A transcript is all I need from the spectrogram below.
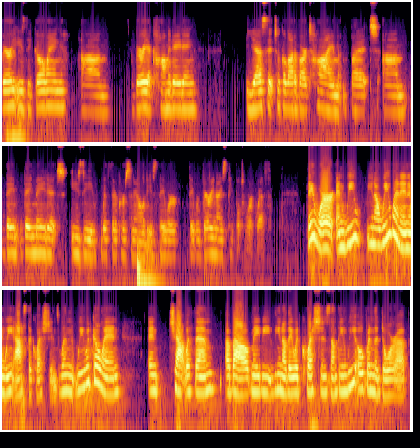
very easygoing. Um, very accommodating. Yes, it took a lot of our time, but um, they they made it easy with their personalities. They were they were very nice people to work with. They were, and we you know we went in and we asked the questions when we would go in and chat with them about maybe you know they would question something. We opened the door up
